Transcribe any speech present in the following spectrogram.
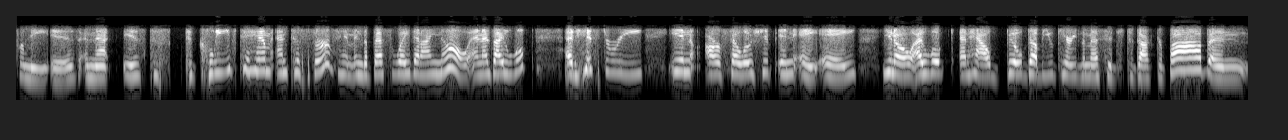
for me is, and that is to to cleave to him and to serve him in the best way that I know. And as I look at history in our fellowship in AA, you know, I look at how Bill W. carried the message to Dr. Bob, and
